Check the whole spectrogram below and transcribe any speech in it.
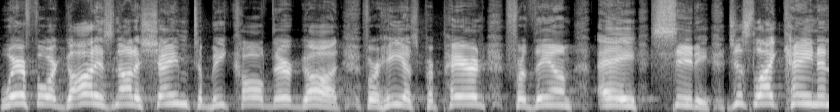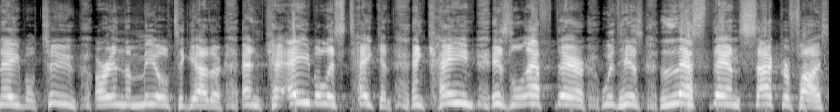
Wherefore, God is not ashamed to be called their God, for he has prepared for them a city. Just like Cain and Abel, two are in the meal together, and Abel is taken, and Cain is left there with his less than sacrifice,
